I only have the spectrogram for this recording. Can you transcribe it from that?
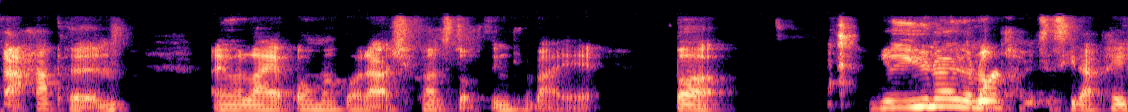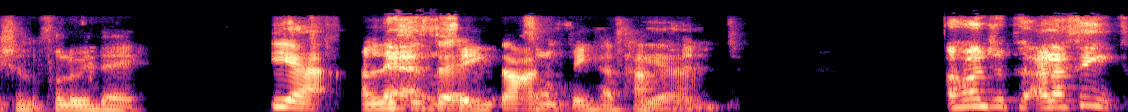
that happen and you're like, oh my God, I actually can't stop thinking about it. But you, you know you're not coming to see that patient the following day. Yeah. Unless yeah, something, something has happened. A hundred percent. And I think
